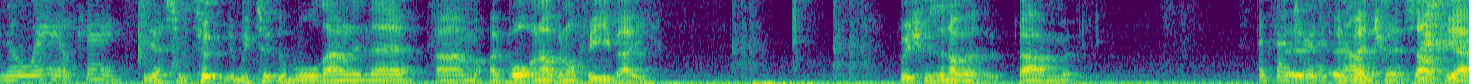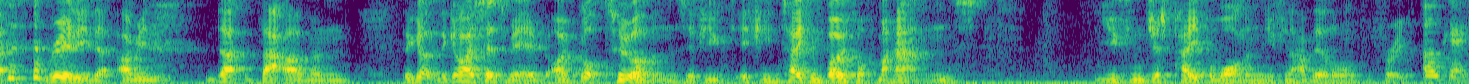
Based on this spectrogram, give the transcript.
No way. Okay. Yeah, so we took we took the wall down in there. Um, I bought an oven off eBay, which was another um, Adventure in itself. adventure in itself. Yeah, really. That I mean that that oven. The guy, the guy said to me, "I've got two ovens. If you if you can take them both off my hands, you can just pay for one and you can have the other one for free." Okay.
